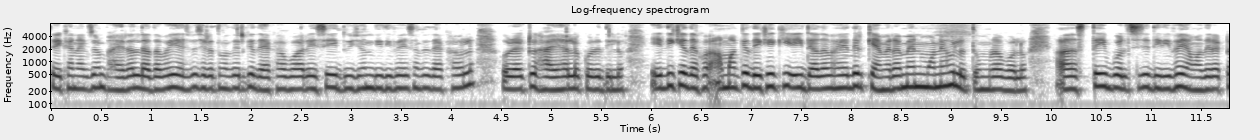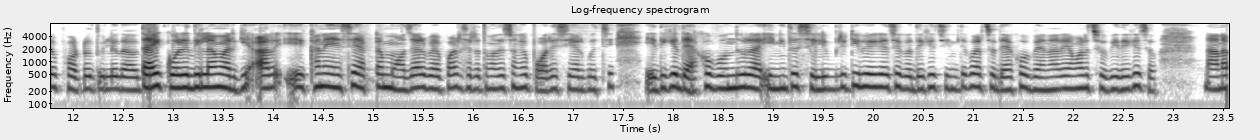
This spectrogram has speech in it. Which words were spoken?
তো এখানে একজন ভাইরাল দাদাভাই আসবে, সেটা তোমাদেরকে দেখাবো। আর এসে এই দুজন দিদিভাইয়ের সাথে দেখা হলো, ওরা একটু হাই হ্যালো করে দিল। এদিকে দেখো, আমাকে দেখে কি এই দাদাভাইদের ক্যামেরাম্যান মনে হলো? তোমরা বলো। আসতেই বলছে যে দিদিভাই আমাদের একটা ফটো তুলে দাও। তাই করে দিলাম আর কি। আর এখানে এসে একটা মজার ব্যাপার, সেটা তোমাদের সঙ্গে পরে শেয়ার করছি। এদিকে দেখো বন্ধুরা, ইনি তো সেলিব্রিটি হয়ে গেছে গো, দেখে চিনতে পারছ? দেখো ব্যানারে আমার ছবি দেখেছ? না না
